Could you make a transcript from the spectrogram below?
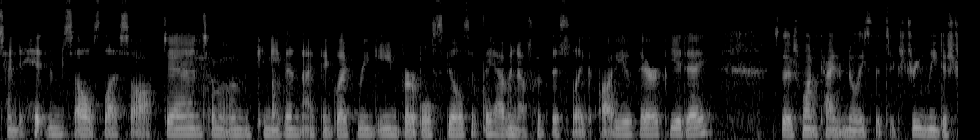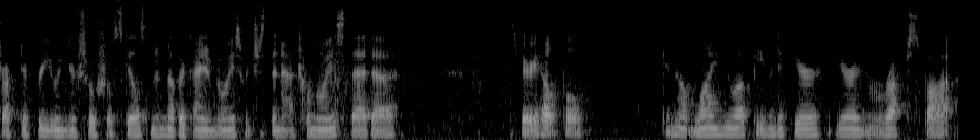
tend to hit themselves less often. Some of them can even, I think, like regain verbal skills if they have enough of this like audio therapy a day. So there's one kind of noise that's extremely destructive for you and your social skills, and another kind of noise, which is the natural noise that uh, is very helpful. Can help line you up even if you're you're in a rough spot.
